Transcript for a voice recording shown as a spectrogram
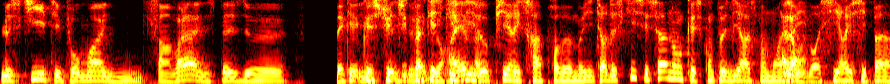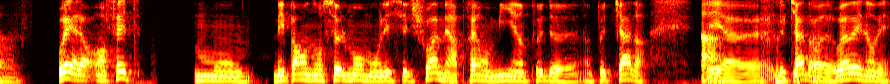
le ski était pour moi une, enfin voilà, une espèce de Qu'est-ce qu'il dit Au pire, il sera moniteur de ski, c'est ça, non? Qu'est-ce qu'on peut se dire à ce moment-là? Bon, S'il réussit pas. Ouais, alors en fait, mon, mes parents non seulement m'ont laissé le choix, mais après ont mis un peu de, un peu de cadre. Ah. Et euh, le cadre, ouais, ouais, non, mais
